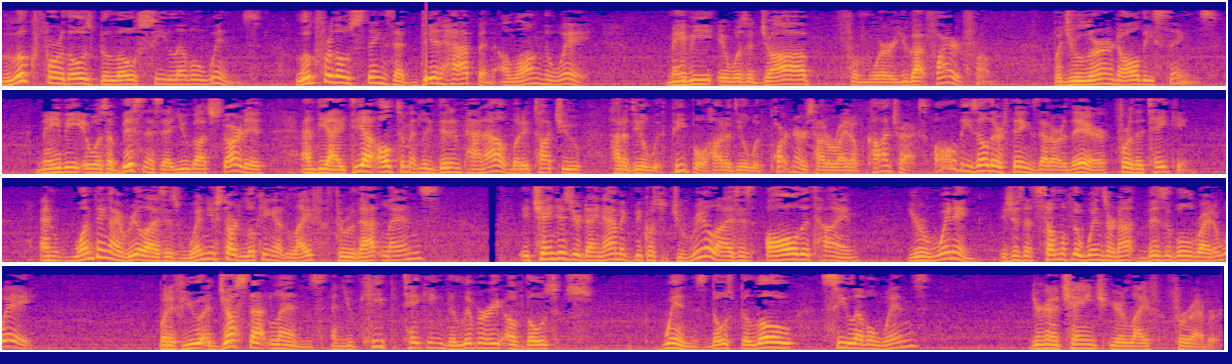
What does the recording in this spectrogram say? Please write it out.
look for those below sea level winds. Look for those things that did happen along the way. Maybe it was a job from where you got fired from, but you learned all these things. Maybe it was a business that you got started and the idea ultimately didn't pan out, but it taught you how to deal with people, how to deal with partners, how to write up contracts, all these other things that are there for the taking. And one thing I realize is when you start looking at life through that lens, it changes your dynamic because what you realize is all the time you're winning. It's just that some of the wins are not visible right away. But if you adjust that lens and you keep taking delivery of those wins, those below sea level wins, you're going to change your life forever.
